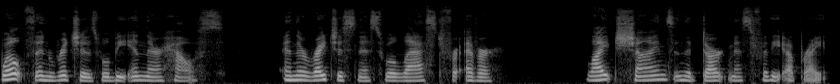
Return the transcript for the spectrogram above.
Wealth and riches will be in their house, and their righteousness will last forever. Light shines in the darkness for the upright.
